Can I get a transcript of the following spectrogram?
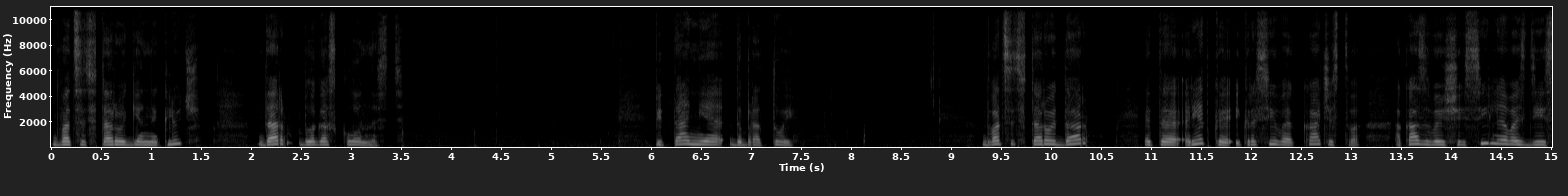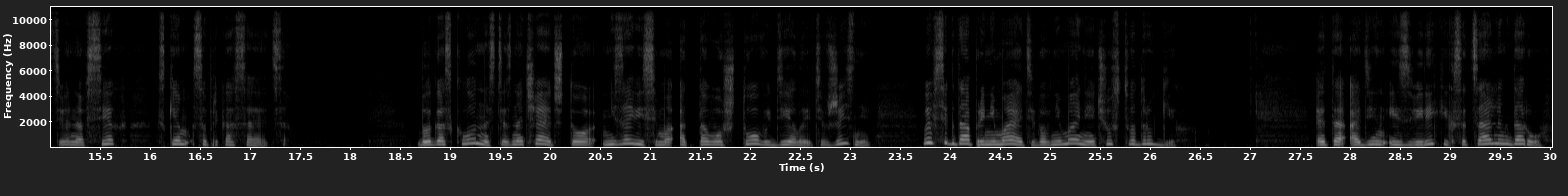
22 генный ключ – дар благосклонность. Питание добротой. 22 дар – это редкое и красивое качество, оказывающее сильное воздействие на всех, с кем соприкасается. Благосклонность означает, что независимо от того, что вы делаете в жизни, вы всегда принимаете во внимание чувства других. Это один из великих социальных даров.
